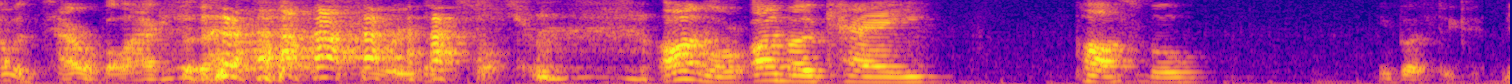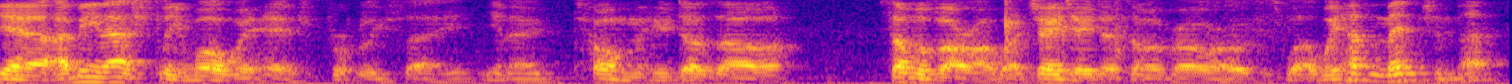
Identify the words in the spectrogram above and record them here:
I'm a terrible actor. That's not true. I'm all, I'm okay. Passable. You both do good. yeah, I mean, actually, while we're here, should probably say, you know, Tom, who does our some of our artwork, JJ does some of our artwork as well. We haven't mentioned that.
